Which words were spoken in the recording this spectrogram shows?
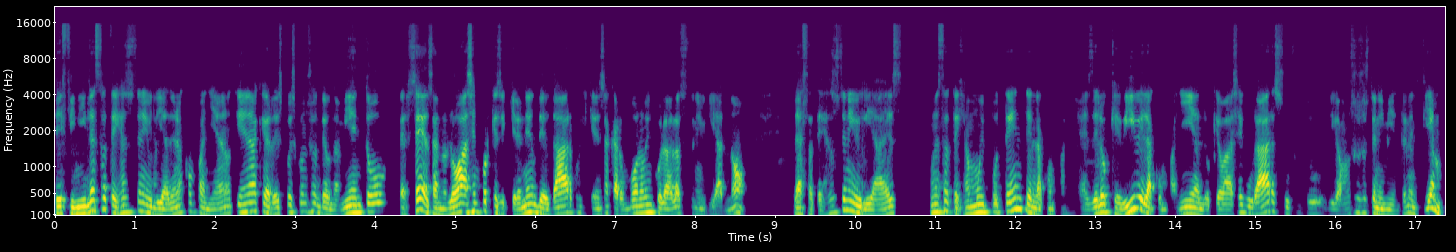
definir la estrategia de sostenibilidad de una compañía no tiene nada que ver después con su endeudamiento per se, o sea, no lo hacen porque se quieren endeudar, porque quieren sacar un bono vinculado a la sostenibilidad, no. La estrategia de sostenibilidad es una estrategia muy potente en la compañía, es de lo que vive la compañía, lo que va a asegurar su, su digamos, su sostenimiento en el tiempo.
